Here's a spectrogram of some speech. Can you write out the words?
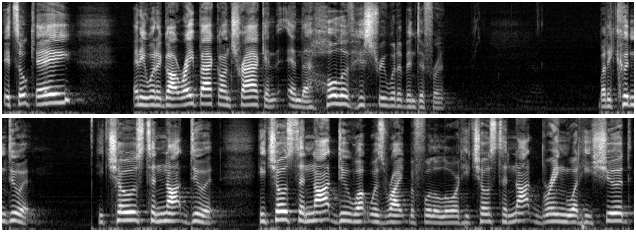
It's okay. And he would have got right back on track, and, and the whole of history would have been different. But he couldn't do it. He chose to not do it. He chose to not do what was right before the Lord. He chose to not bring what he should.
